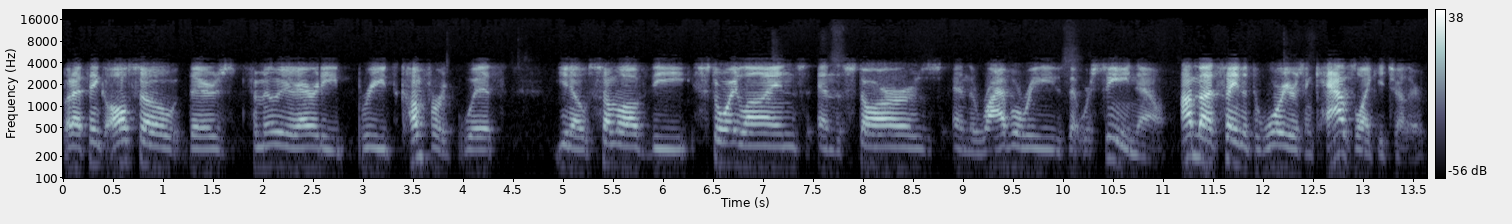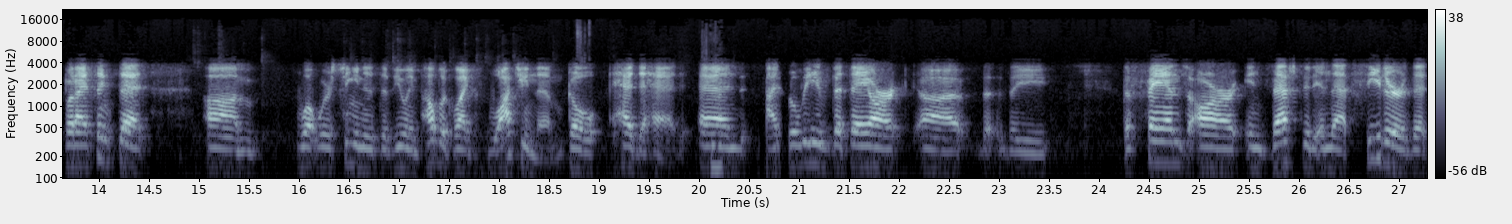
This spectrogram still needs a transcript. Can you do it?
but I think also there's familiarity breeds comfort with you know, some of the storylines and the stars and the rivalries that we're seeing now. I'm not saying that the Warriors and Cavs like each other, but I think that um, what we're seeing is the viewing public like watching them go head to head, and I believe that they are uh, the, the the fans are invested in that theater that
